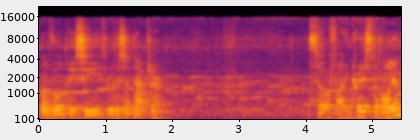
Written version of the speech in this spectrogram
12 volt AC through this adapter. So if I increase the volume,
